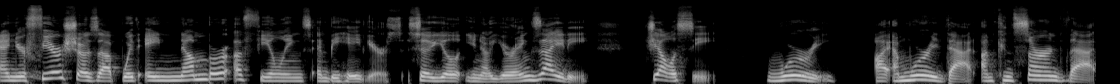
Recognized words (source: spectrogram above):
And your fear shows up with a number of feelings and behaviors. So you'll, you know, your anxiety, jealousy, worry. I, I'm worried that, I'm concerned that,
